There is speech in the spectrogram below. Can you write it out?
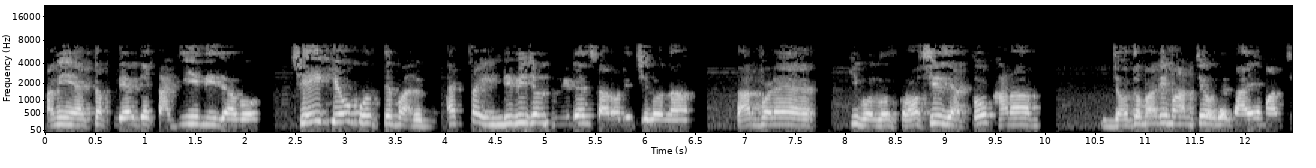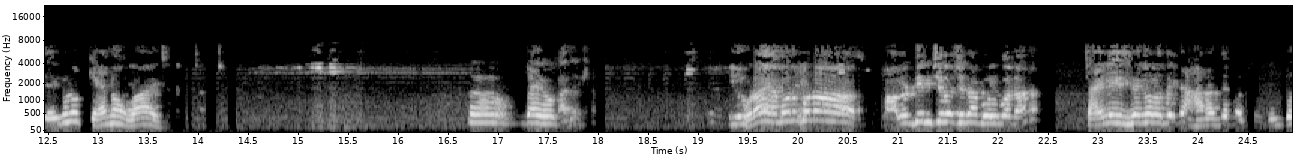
আমি একটা প্লেয়ারকে কাটিয়ে নিয়ে যাব। সেই কেউ করতে পারেনি। একটা ইন্ডিভিজুয়াল ব্রিলিয়েন্স কারোরই ছিল না। তারপরে কি বলব ক্রসিস এত খারাপ। যতবারই মারছে ওদের গায়ে মারছে। এগুলো কেন ভাই যাই হোক। ওরা এমন কোন ভালো টিম ছিল সেটা বলব না। চাইলে ইস্ট বেঙ্গল ওদেরকে হারাতে পারতো কিন্তু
